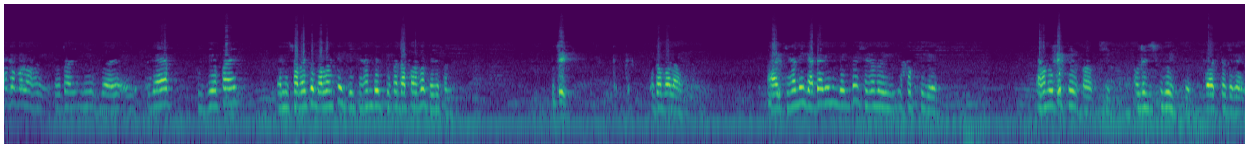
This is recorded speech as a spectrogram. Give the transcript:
ওটা বলা হয়নি। ওটা র্যাব জিএফআই মানে সবাইকে বলা হচ্ছে যে যেখান থেকে টিকাটা পারব ধরে ফেলবে ওটা বলা আর যেখানে গ্যাদারিং দেখবে সেখানে ওই উপর থেকে এখন উপর থেকে করাচ্ছি অলরেডি শুরু হচ্ছে কয়েকটা জায়গায়।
